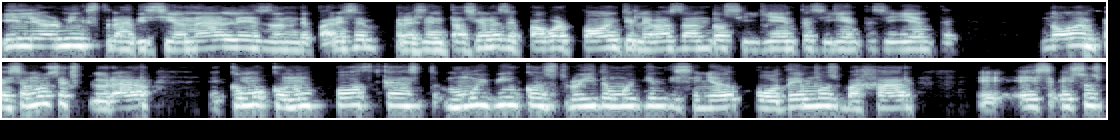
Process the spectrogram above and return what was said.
e-learnings tradicionales donde parecen presentaciones de PowerPoint y le vas dando siguiente, siguiente, siguiente. No, empezamos a explorar eh, cómo con un podcast muy bien construido, muy bien diseñado, podemos bajar eh, esos,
